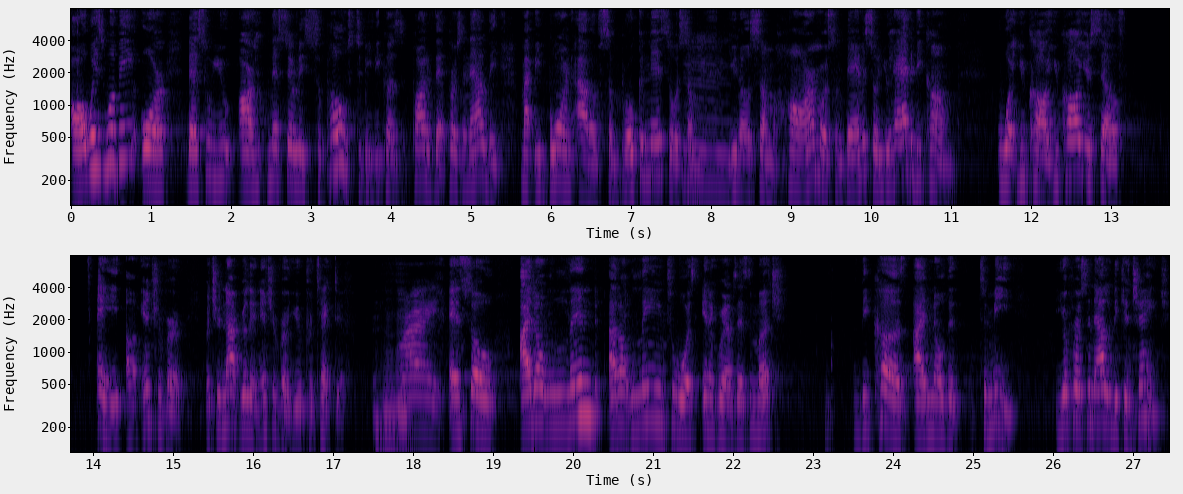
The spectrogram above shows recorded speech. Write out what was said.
always will be or that's who you are necessarily supposed to be because part of that personality might be born out of some brokenness or some mm. you know some harm or some damage so you had to become what you call you call yourself a uh, introvert but you're not really an introvert you're protective Right. and so I don't lend I don't lean towards enneagrams as much because I know that to me your personality can change.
